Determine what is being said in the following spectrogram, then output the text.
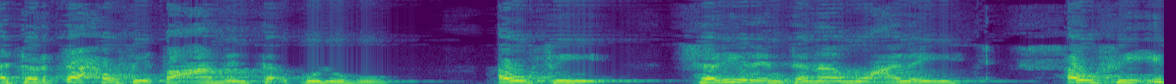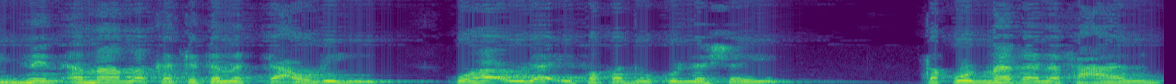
أترتاح في طعام تأكله؟ أو في سرير تنام عليه؟ أو في ابن أمامك تتمتع به؟ وهؤلاء فقدوا كل شيء. تقول ماذا نفعل؟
